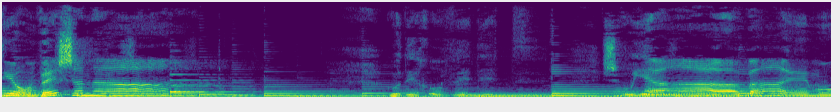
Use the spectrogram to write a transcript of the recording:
יום ושנה, גודך עובדת, שבויה באמונה.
